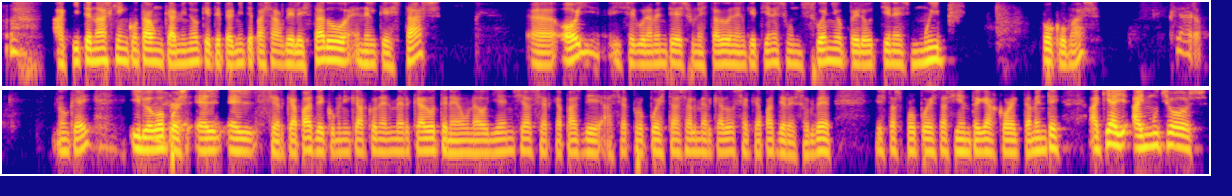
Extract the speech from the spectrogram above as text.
aquí tendrás que encontrar un camino que te permite pasar del estado en el que estás eh, hoy, y seguramente es un estado en el que tienes un sueño, pero tienes muy poco más. Claro. ¿Ok? Y luego, pues, el, el, ser capaz de comunicar con el mercado, tener una audiencia, ser capaz de hacer propuestas al mercado, ser capaz de resolver estas propuestas y entregar correctamente. Aquí hay, hay muchos,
